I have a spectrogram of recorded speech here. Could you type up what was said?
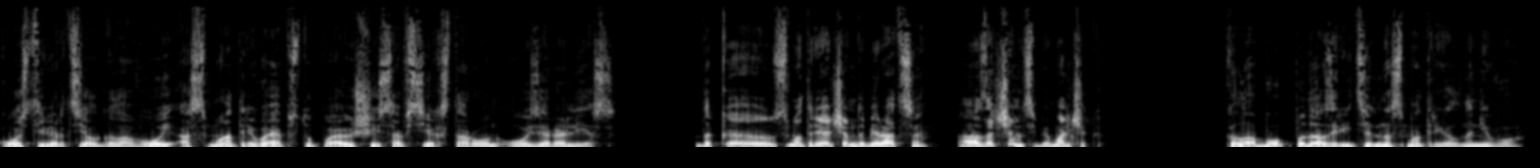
Костя вертел головой, осматривая обступающий со всех сторон озеро лес. «Так э, смотря чем добираться. А зачем тебе, мальчик?» Колобок подозрительно смотрел на него.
